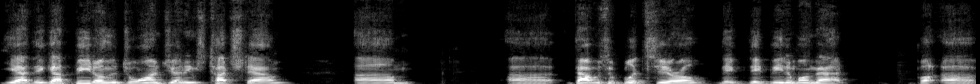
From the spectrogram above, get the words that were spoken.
Yeah, they got beat on the Jauan Jennings touchdown. Um, uh, that was a blitz zero. They they beat him on that uh,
